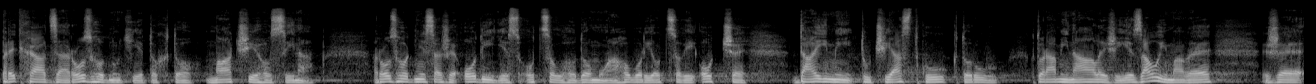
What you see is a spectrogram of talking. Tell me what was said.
predchádza rozhodnutie tohto mladšieho syna. Rozhodne sa, že odíde z otcovho domu a hovorí otcovi, otče, daj mi tú čiastku, ktorú, ktorá mi náleží. Je zaujímavé, že e,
